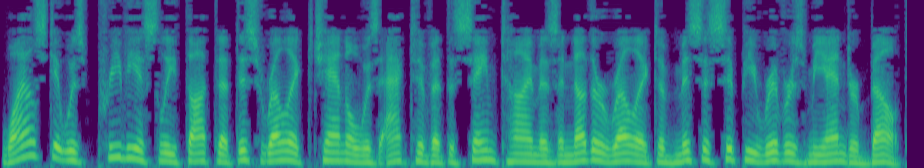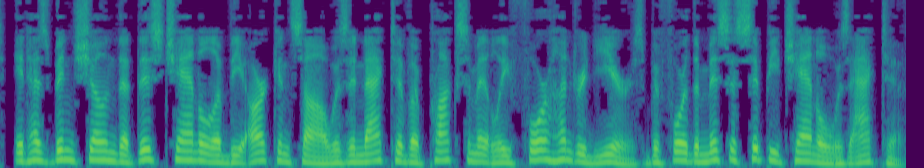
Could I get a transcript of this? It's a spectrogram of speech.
Whilst it was previously thought that this relict channel was active at the same time as another relict of Mississippi River's meander belt, it has been shown that this channel of the Arkansas was inactive approximately 400 years before the Mississippi Channel was active.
